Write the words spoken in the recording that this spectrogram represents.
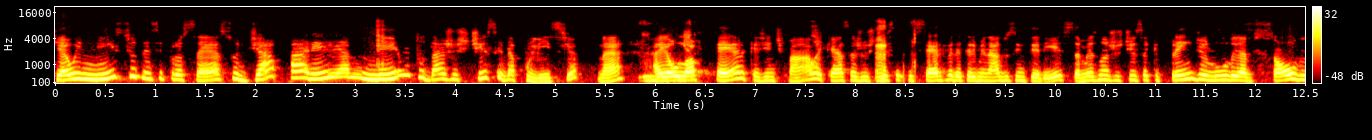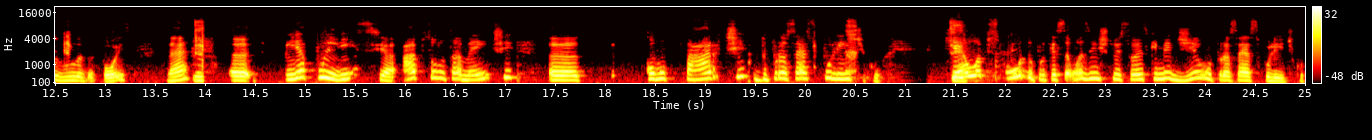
que é o início desse processo de aparelhamento da justiça e da polícia, né? Uhum. Aí é o lawfare que a gente fala, que é essa justiça que serve a determinados interesses, a mesma justiça que prende Lula e absolve Lula depois, né? Uh, e a polícia absolutamente uh, como parte do processo político que é o absurdo, porque são as instituições que mediam o processo político.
